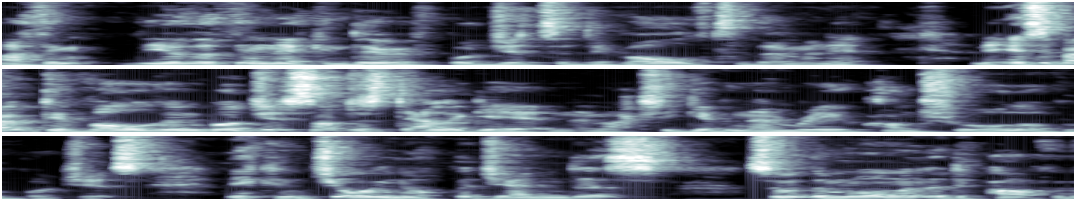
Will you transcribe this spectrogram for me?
I think the other thing they can do if budgets are devolved to them, and it and it is about devolving budgets, not just delegating them, actually giving them real control over budgets. They can join up agendas. So at the moment, the Department for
